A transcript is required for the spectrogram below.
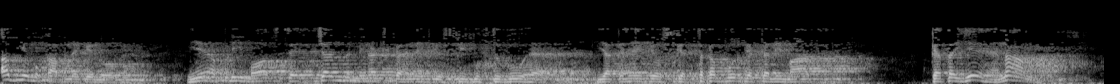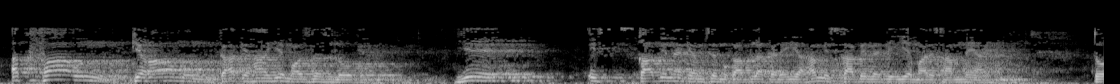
اب یہ مقابلے کے لوگ ہیں۔ یہ اپنی موت سے چند منٹ پہلے کی اس کی گفتگو ہے یا کہیں کہ اس کے تکبر کے کلمات کہتا یہ ہے نام اکفا ان کرام ان کہا کہ ہاں یہ معزز لوگ ہیں۔ یہ اس قابل ہے کہ ہم سے مقابلہ کریں یا ہم اس قابل ہیں کہ یہ ہمارے سامنے آئیں۔ تو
